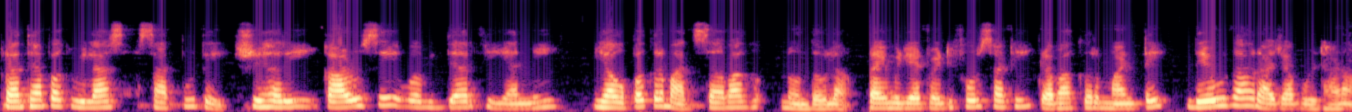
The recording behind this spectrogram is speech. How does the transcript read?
प्राध्यापक विलास सातपुते श्रीहरी काळुसे व विद्यार्थी यांनी या उपक्रमात सहभाग नोंदवला. प्राईम मीडिया ट्वेंटी फोरसाठी प्रभाकर मांटे देऊळगाव राजा बुलढाणा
